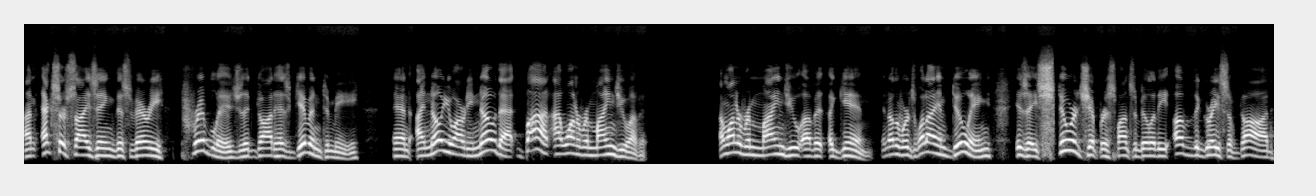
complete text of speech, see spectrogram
I'm exercising this very privilege that God has given to me. And I know you already know that, but I want to remind you of it. I want to remind you of it again. In other words, what I am doing is a stewardship responsibility of the grace of God.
